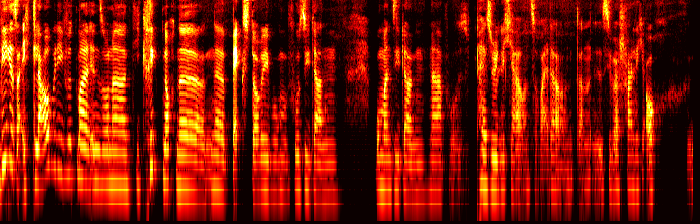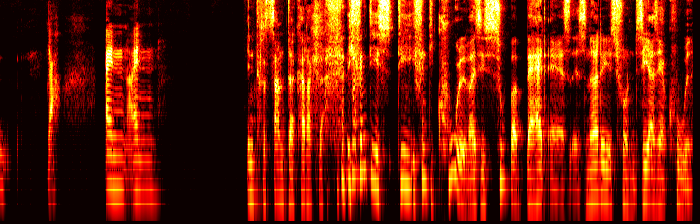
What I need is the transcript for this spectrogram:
wie gesagt, ich glaube, die wird mal in so einer, die kriegt noch eine, eine Backstory, wo, wo sie dann, wo man sie dann, na, wo persönlicher und so weiter. Und dann ist sie wahrscheinlich auch, ja, ein, ein interessanter Charakter. Ich finde die, die, ich finde die cool, weil sie super badass ist. Ne, die ist schon sehr, sehr cool.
